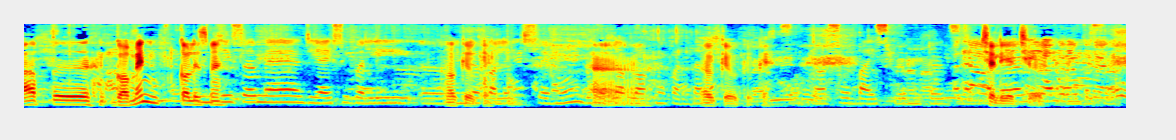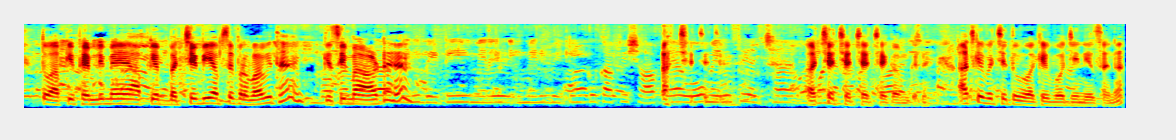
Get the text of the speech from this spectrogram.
आप गवर्नमेंट कॉलेज में? जी सर मैं जी आई सी बल्ली ओके, ओके। कॉलेज से हूँ ब्लॉक में पढ़ता है। ओके ओके ओके दस से बाईस किलोमीटर चलिए अच्छी बात तो आपकी फैमिली में आपके बच्चे भी आपसे प्रभावित हैं? किसी में आर्ट है? मेरी बेटी मेरे मेरी बेटी काफ़ी शौक है अच्छा, वो अच्छा, मेरे से अच्छा अच्छा अच्छा अच्छा अच्छा काम करें। आज के बच्चे तो वाकई बहुत जीनियस है ना?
